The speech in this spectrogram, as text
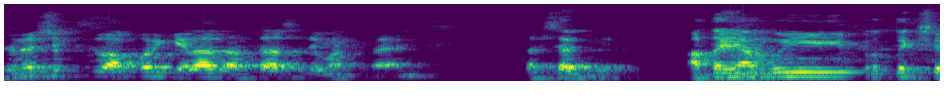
धनशक्तीचा वापर केला जातो असं ते म्हणताय. लक्षात घ्या. आता या मी प्रत्यक्ष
